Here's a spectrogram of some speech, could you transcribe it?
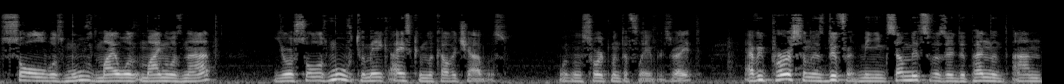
soul was moved. My was mine was not. Your soul was moved to make ice cream lekavod Shabbos with an assortment of flavors, right? Every person is different, meaning some mitzvahs are dependent on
